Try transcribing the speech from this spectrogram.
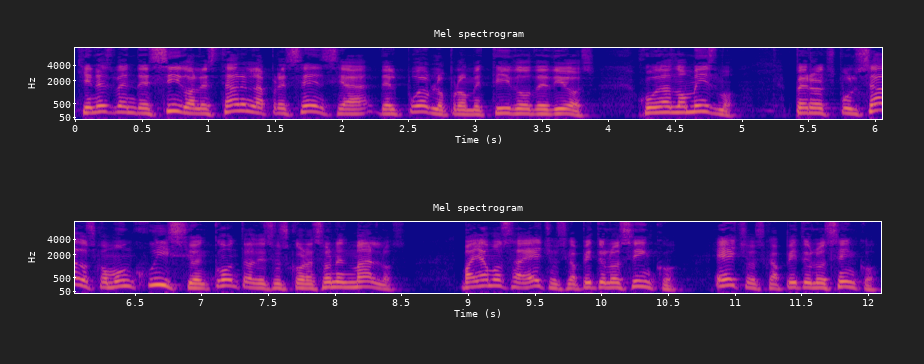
quien es bendecido al estar en la presencia del pueblo prometido de Dios. Judas lo mismo, pero expulsados como un juicio en contra de sus corazones malos. Vayamos a Hechos capítulo 5. Hechos capítulo 5.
